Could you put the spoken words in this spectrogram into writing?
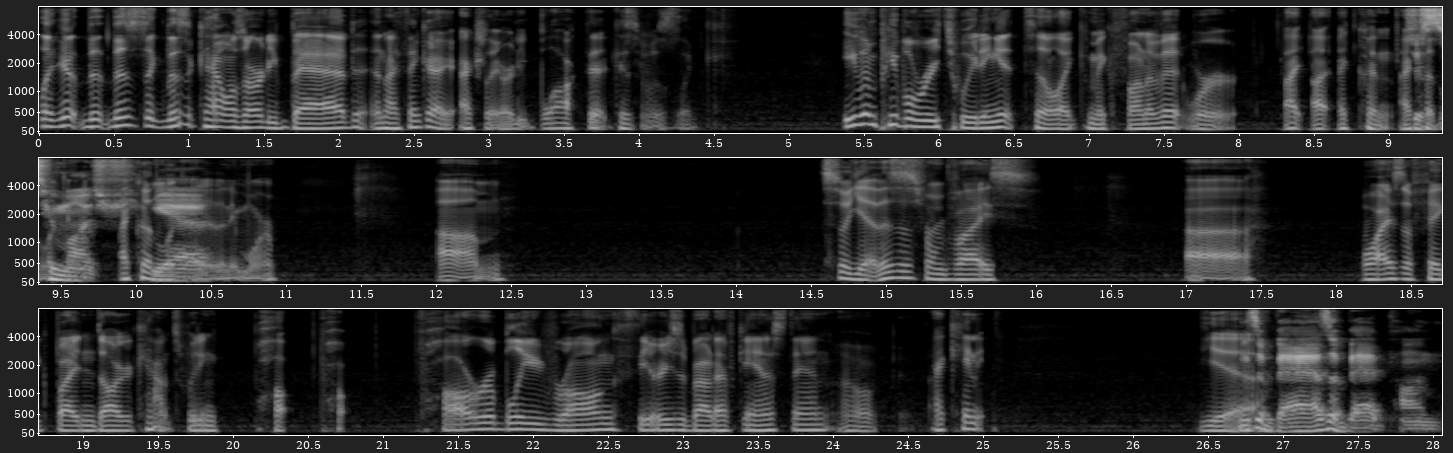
like th- this like, this account was already bad and i think i actually already blocked it because it was like even people retweeting it to like make fun of it were I I, I couldn't. I Just couldn't too look at much. It. I couldn't look at it anymore. Um. So yeah, this is from Vice. Uh, why is a fake Biden dog account tweeting po- po- horribly wrong theories about Afghanistan? Oh, I can't. Yeah, That's a bad. That's a bad pun.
